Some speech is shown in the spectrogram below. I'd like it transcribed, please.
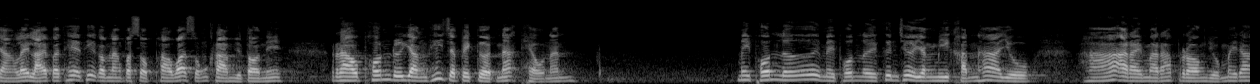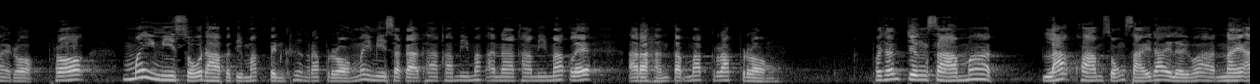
อย่างหลาย ๆ ประเทศที่กำลังประสบภาวะสงครามอยู่ตอนนี้ เราพ้นหรืออยังที่จะไปเกิดณแถวนั้น ไม่พ้นเลย ไม่พ้นเลยขึ้นชื่อยังมีขันห้าอยู่ หาอะไรมารับรองอยู่ไม่ได้หรอก เพราะไม่มีโสดาปฏิมักเป็นเครื่องรับรอง ไม่มีสกทาคามีมักอนาคามีมักและอรหันตมักรับรอง เพราะฉะนั้นจึงสามารถละความสงสัยได้เลยว่า ในอ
